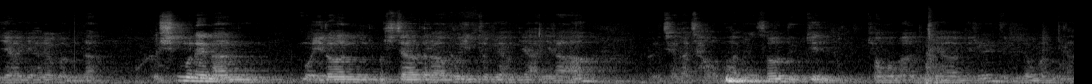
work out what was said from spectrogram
이야기하려고 합니다. 그 신문에 난 뭐 이런 기자들하고 인터뷰한 게 아니라 그 제가 작업하면서 느낀 경험한 이야기를 드리려고 합니다.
